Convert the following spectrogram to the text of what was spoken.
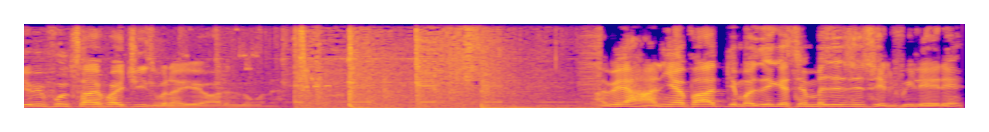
ये भी फुल साइफाई चीज़ बनाई है यार इन लोगों ने अबे हानिया फात के मज़े कैसे मज़े से सेल्फी ले रहे हैं?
